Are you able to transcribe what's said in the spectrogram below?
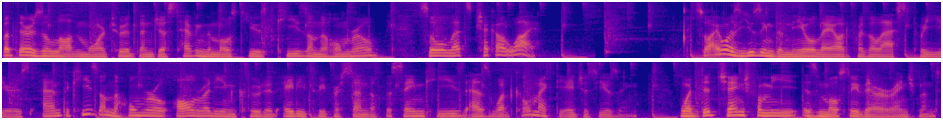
But there is a lot more to it than just having the most used keys on the home row, so let's check out why. So I was using the Neo layout for the last 3 years, and the keys on the home row already included 83% of the same keys as what Colemak DH is using. What did change for me is mostly their arrangement,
